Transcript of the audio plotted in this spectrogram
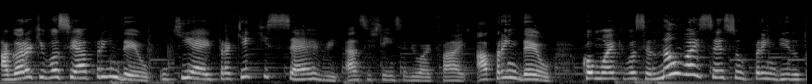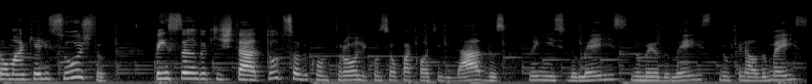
Agora que você aprendeu o que é e para que, que serve a assistência de Wi-Fi, aprendeu como é que você não vai ser surpreendido tomar aquele susto pensando que está tudo sob controle com seu pacote de dados no início do mês, no meio do mês, no final do mês.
